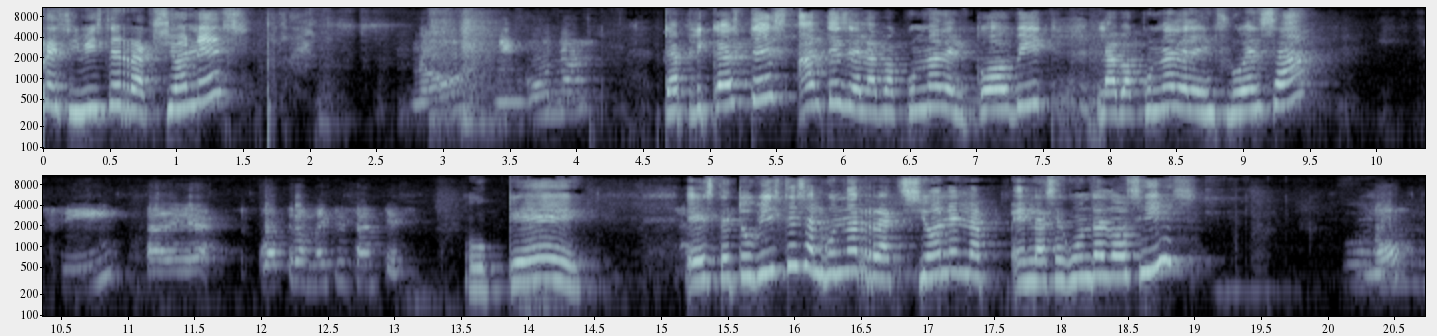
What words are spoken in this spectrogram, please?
recibiste reacciones? No, ninguna. ¿Te aplicaste antes de la vacuna del COVID, la vacuna de la influenza? Sí, eh, cuatro meses antes. Ok. Este, ¿tuviste alguna reacción en la, en la segunda dosis? No,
